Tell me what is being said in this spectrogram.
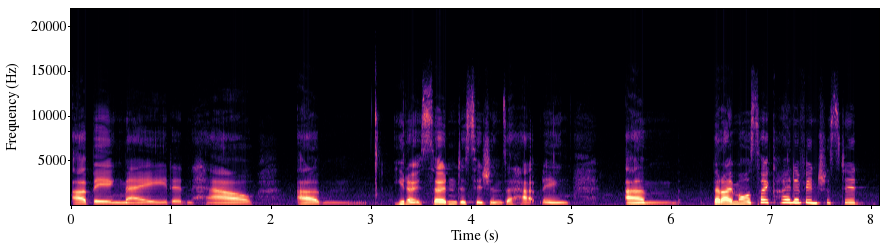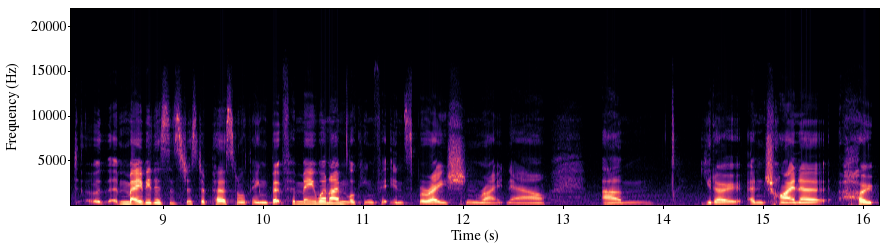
are being made and how um, you know certain decisions are happening um, but I'm also kind of interested. Maybe this is just a personal thing, but for me, when I'm looking for inspiration right now, um, you know, and trying to hope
